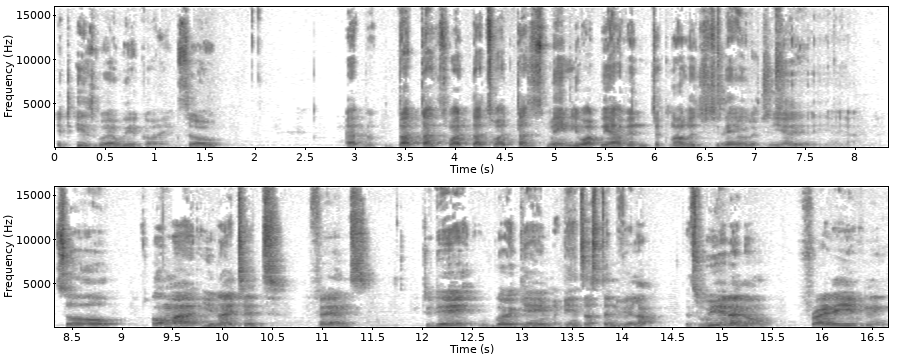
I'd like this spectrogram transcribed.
It is where we're going. So uh, that that's what that's what that's mainly what we have in technology today. Technology yeah, today. yeah, yeah, yeah. So, all my United fans, today we've got a game against Aston Villa. It's weird, I know. Friday evening.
